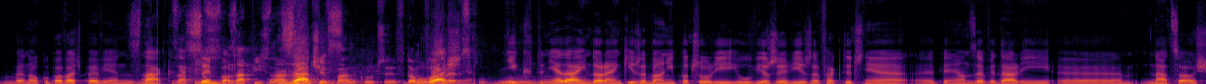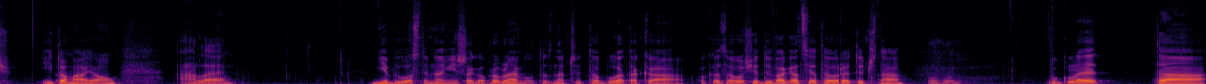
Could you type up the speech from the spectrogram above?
będą kupować pewien znak, Zapis, symbol. zapis na Zapis. w banku czy w domu Właśnie. maklerskim. Nikt nie da im do ręki, żeby oni poczuli i uwierzyli, że faktycznie y, pieniądze wydali y, na coś i to mają, ale nie było z tym najmniejszego problemu. To znaczy, to była taka, okazało się, dywagacja teoretyczna. Mhm. W ogóle ta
